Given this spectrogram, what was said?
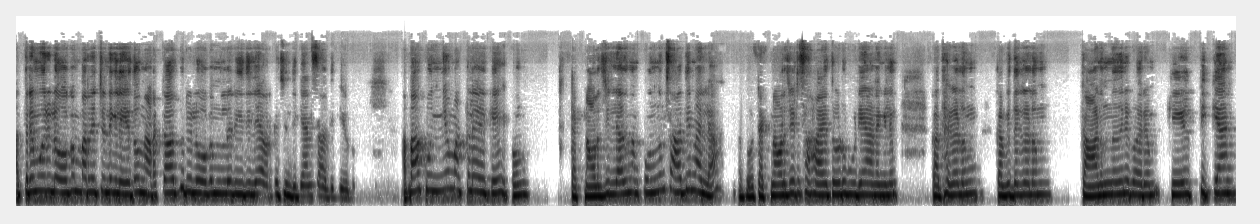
അത്തരം ഒരു ലോകം പറഞ്ഞിട്ടുണ്ടെങ്കിൽ ഏതോ നടക്കാത്തൊരു ലോകം എന്നുള്ള രീതിയിലേ അവർക്ക് ചിന്തിക്കാൻ സാധിക്കുകയുള്ളൂ. അപ്പൊ ആ കുഞ്ഞു മക്കളെയൊക്കെ ഇപ്പം ടെക്നോളജി ഇല്ലാതെ നമുക്കൊന്നും സാധ്യമല്ല. അപ്പോൾ ടെക്നോളജിയുടെ സഹായത്തോടു കൂടിയാണെങ്കിലും കഥകളും കവിതകളും കാണുന്നതിന് പകരം കേൾപ്പിക്കാൻ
